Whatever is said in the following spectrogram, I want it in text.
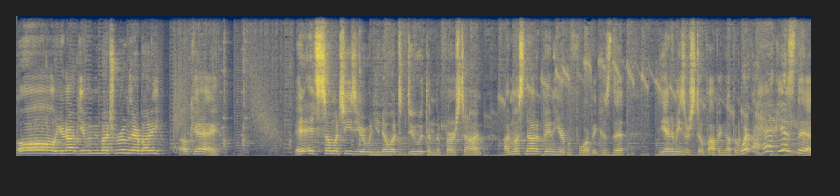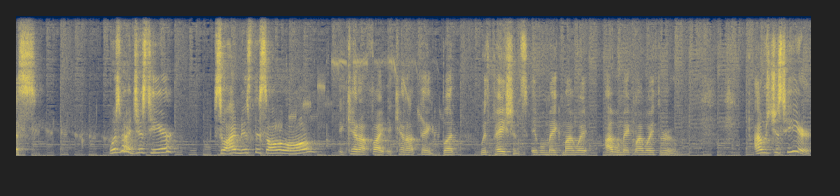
Oh, you're not giving me much room there, buddy. Okay. It, it's so much easier when you know what to do with them the first time. I must not have been here before because the the enemies are still popping up. And where the heck is this? Wasn't I just here? So I missed this all along? It cannot fight, it cannot think, but with patience, it will make my way I will make my way through. I was just here.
